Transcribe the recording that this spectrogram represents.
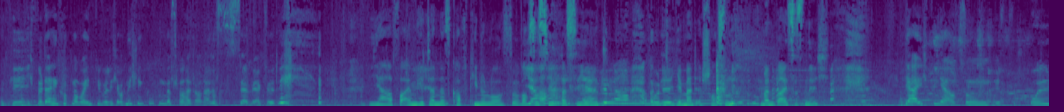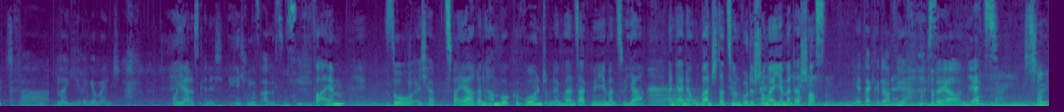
okay, ich will da hingucken, aber irgendwie will ich auch nicht hingucken. Das war halt auch alles sehr merkwürdig. Ja, vor allem geht dann das Kopfkino los. So, was Ja, ist hier passiert? genau. Wurde jemand erschossen? Man weiß es nicht. Ja, ich bin ja auch so ein ultra neugieriger Mensch. Oh ja, das kenne ich. Ich muss alles wissen. Vor allem, so, ich habe zwei Jahre in Hamburg gewohnt und irgendwann sagt mir jemand so, ja, an deiner U-Bahn-Station wurde schon mal jemand erschossen. Ja, danke dafür. Ich so, ja, und jetzt? Schön.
